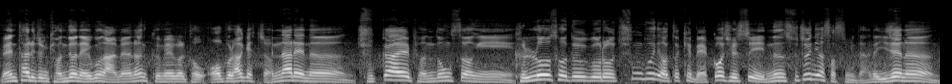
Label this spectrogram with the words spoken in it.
멘탈이 좀 견뎌내고 나면은 금액을 더 업을 하겠죠. 옛날에는 주가의 변동성이 근로소득으로 충분히 어떻게 메꿔질 수 있는 수준이었었습니다. 근데 이제는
